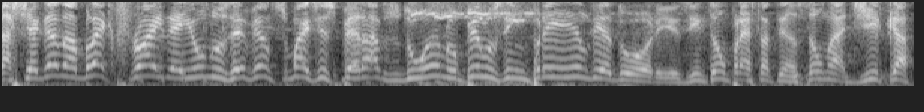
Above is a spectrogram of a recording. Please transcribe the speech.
Tá chegando a Black Friday, um dos eventos mais esperados do ano pelos empreendedores. Então presta atenção na dica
